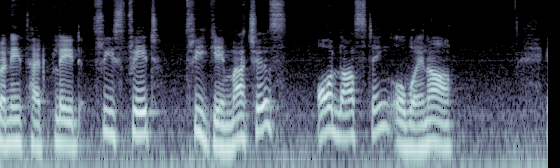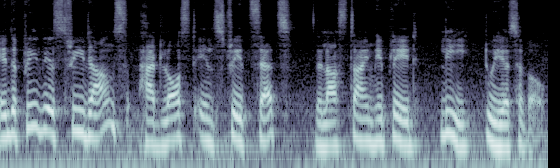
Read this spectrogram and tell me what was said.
Praneeth had played three straight three-game matches, all lasting over an hour. In the previous three rounds, had lost in straight sets the last time he played Lee two years ago.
